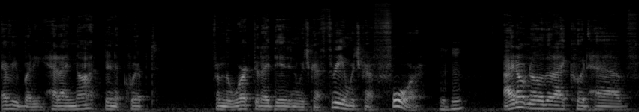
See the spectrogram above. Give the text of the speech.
everybody, had I not been equipped from the work that I did in Witchcraft 3 and Witchcraft 4, Mhm. I don't know that I could have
